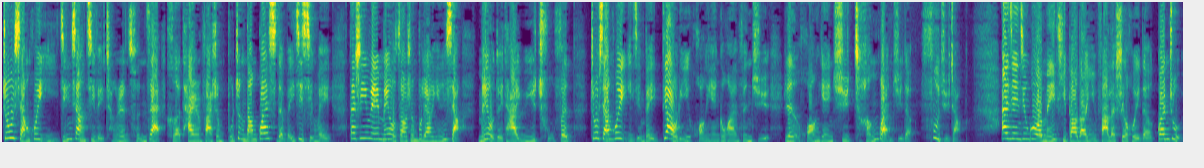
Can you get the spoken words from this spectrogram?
周祥辉已经向纪委承认存在和他人发生不正当关系的违纪行为，但是因为没有造成不良影响，没有对他予以处分。周祥辉已经被调离黄岩公安分局，任黄岩区城管局的副局长。案件经过媒体报道，引发了社会的关注。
